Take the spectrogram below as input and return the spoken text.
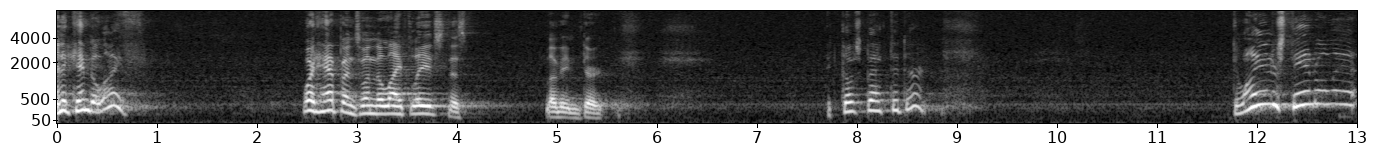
And it came to life. What happens when the life leaves this living dirt? It goes back to dirt. Do I understand all that?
